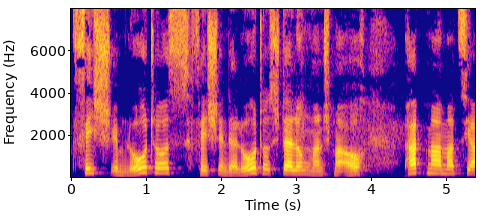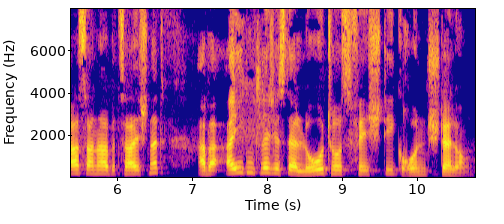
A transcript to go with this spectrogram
Fisch im Lotus, Fisch in der Lotusstellung, manchmal auch Padma Matsyasana bezeichnet. Aber eigentlich ist der Lotusfisch die Grundstellung.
